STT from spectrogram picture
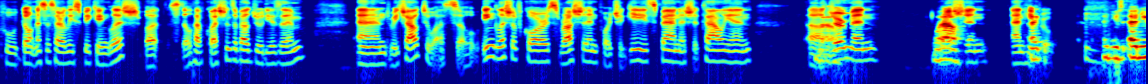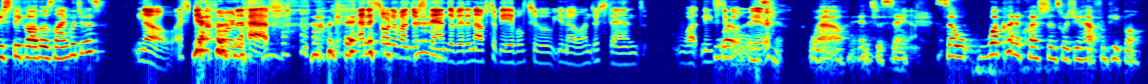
who don't necessarily speak English but still have questions about Judaism and reach out to us. So English, of course, Russian, Portuguese, Spanish, Italian, uh, wow. German, wow. Russian, and Hebrew. I, and you and you speak all those languages? No, I speak yeah. four and a half. okay. and I sort of understand a bit enough to be able to, you know, understand what needs to go where. Wow, interesting. Yeah. So, what kind of questions would you have from people?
